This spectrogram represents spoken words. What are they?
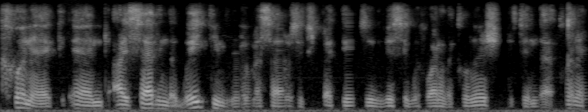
clinic, and I sat in the waiting room as I was expecting to visit with one of the clinicians in that clinic.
